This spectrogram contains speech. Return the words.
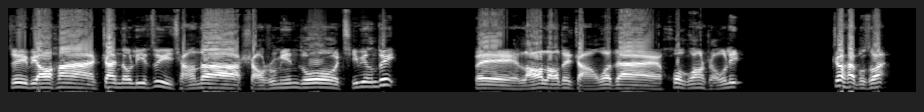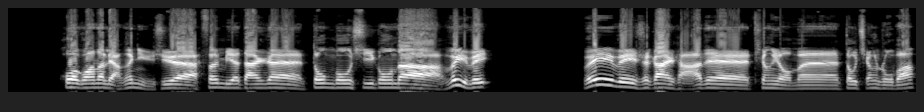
最彪悍、战斗力最强的少数民族骑兵队被牢牢地掌握在霍光手里。这还不算，霍光的两个女婿分别担任东宫、西宫的卫尉。卫尉是干啥的？听友们都清楚吧？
